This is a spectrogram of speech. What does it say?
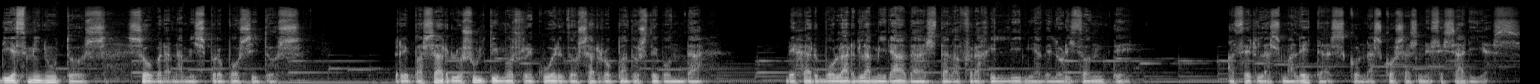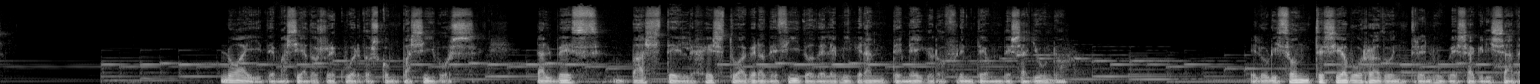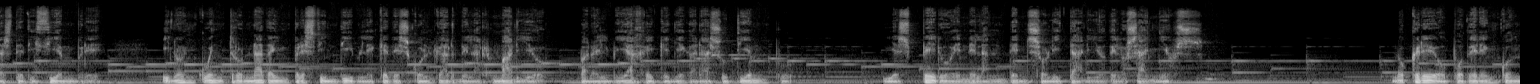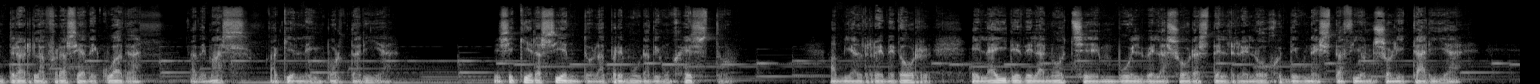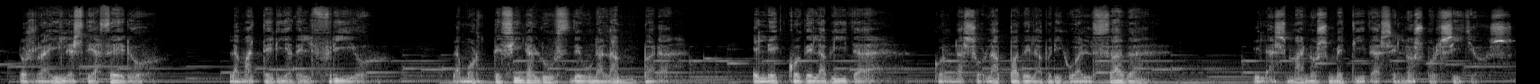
Diez minutos sobran a mis propósitos. Repasar los últimos recuerdos arropados de bondad, dejar volar la mirada hasta la frágil línea del horizonte, hacer las maletas con las cosas necesarias. No hay demasiados recuerdos compasivos. Tal vez baste el gesto agradecido del emigrante negro frente a un desayuno el horizonte se ha borrado entre nubes agrisadas de diciembre y no encuentro nada imprescindible que descolgar del armario para el viaje que llegará a su tiempo y espero en el andén solitario de los años. No creo poder encontrar la frase adecuada, además, ¿a quién le importaría? Ni siquiera siento la premura de un gesto a mi alrededor, el aire de la noche envuelve las horas del reloj de una estación solitaria, los raíles de acero, la materia del frío, la mortecina luz de una lámpara, el eco de la vida con la solapa del abrigo alzada y las manos metidas en los bolsillos.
